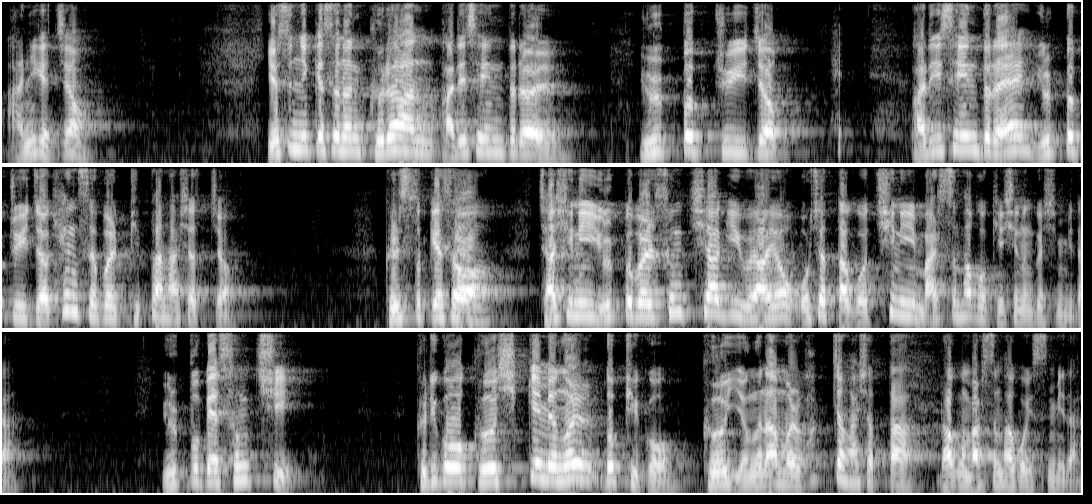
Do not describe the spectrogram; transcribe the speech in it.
아니겠죠. 예수님께서는 그러한 바리새인들을 율법주의적 바리새인들의 율법주의적 행습을 비판하셨죠. 그리스도께서 자신이 율법을 성취하기 위하여 오셨다고 친히 말씀하고 계시는 것입니다. 율법의 성취 그리고 그 십계명을 높이고 그 영원함을 확정하셨다라고 말씀하고 있습니다.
